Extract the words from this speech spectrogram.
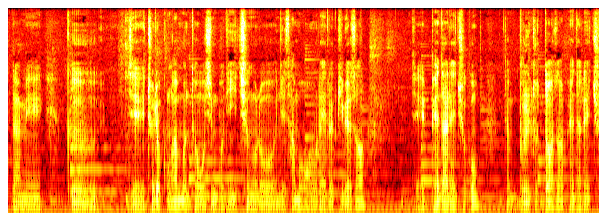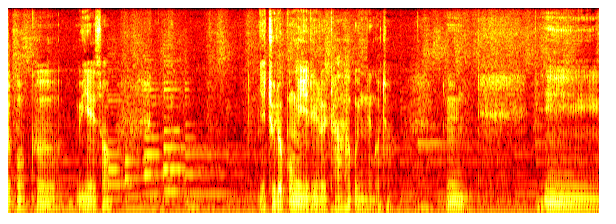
그 다음에 그 이제 조력공 한번더 오신 분이 2층으로 이제 3월에를 비벼서 이제 배달해주고, 물도 떠서 배달해주고, 그 위에서 조력공의 일을 다 하고 있는 거죠. 음, 이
